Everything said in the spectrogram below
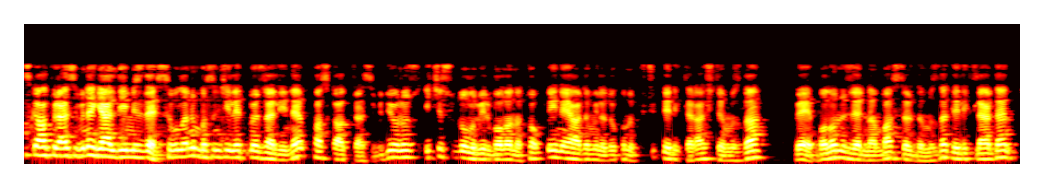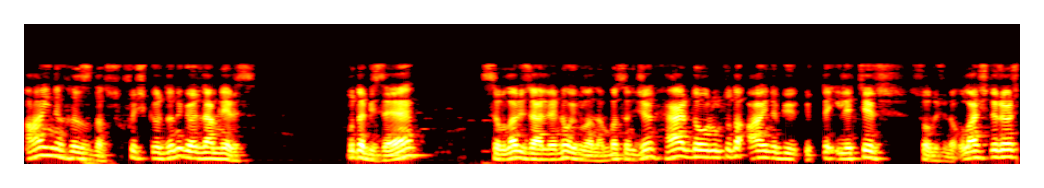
Pascal prensibine geldiğimizde sıvıların basıncı iletme özelliğine Pascal prensibi diyoruz. İçi su dolu bir balona toplu iğne yardımıyla dokunup küçük delikler açtığımızda ve balon üzerinden bastırdığımızda deliklerden aynı hızda su fışkırdığını gözlemleriz. Bu da bize sıvılar üzerlerine uygulanan basıncı her doğrultuda aynı büyüklükte iletir sonucuna ulaştırır.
